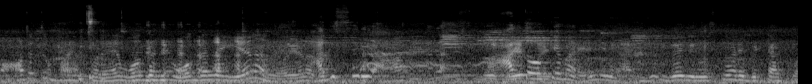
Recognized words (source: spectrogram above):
ಮಾತಾಡ್ತಿರ್ ಹೋಗಲ್ಲ ಹೋಗಲ್ಲ ಹೋಗಲ್ಲೇ ಹೋಗಲ್ಲೇ ಏನದು? ಅದು ಸರಿ ಅದು ಓಕೆ ಮಾರೆ ನಿನಗೆ ಈಗ ನೀನು ಉಸ್ತುವಾರಿ ಬಿಟ್ಟಾಕು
